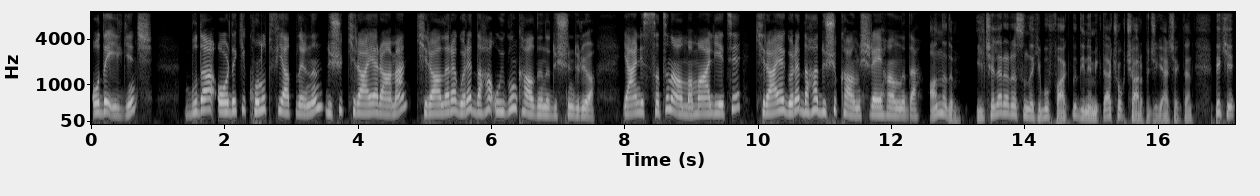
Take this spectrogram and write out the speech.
o da ilginç. Bu da oradaki konut fiyatlarının düşük kiraya rağmen kiralara göre daha uygun kaldığını düşündürüyor. Yani satın alma maliyeti kiraya göre daha düşük kalmış Reyhanlı'da. Anladım. İlçeler arasındaki bu farklı dinamikler çok çarpıcı gerçekten. Peki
